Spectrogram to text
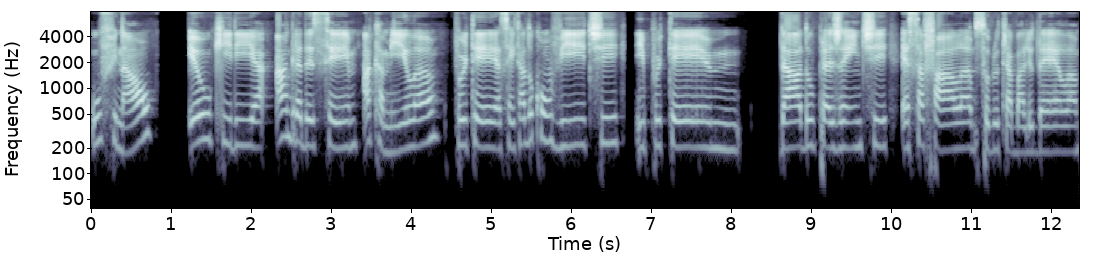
o final. Eu queria agradecer a Camila por ter aceitado o convite e por ter hum, dado pra gente essa fala sobre o trabalho dela.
